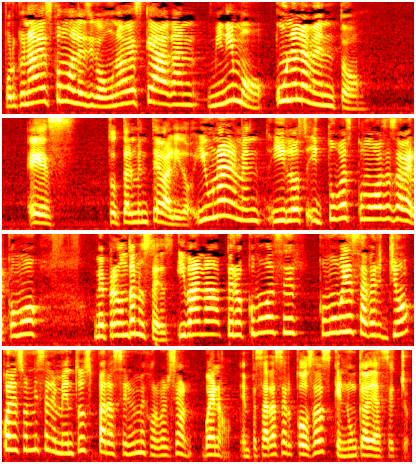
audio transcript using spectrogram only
porque una vez, como les digo, una vez que hagan mínimo un elemento es totalmente válido. Y un elemento, y los, y tú ves cómo vas a saber, cómo me preguntan ustedes, Ivana, pero ¿cómo va a ser? ¿Cómo voy a saber yo cuáles son mis elementos para ser mi mejor versión? Bueno, empezar a hacer cosas que nunca habías hecho.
